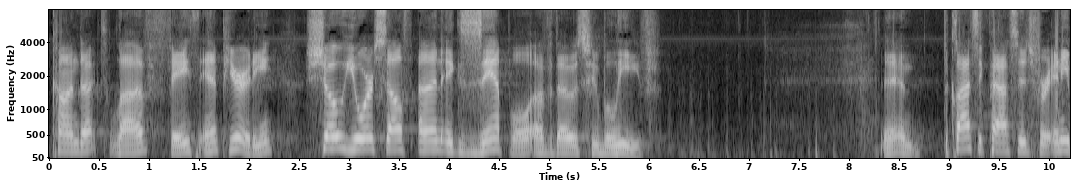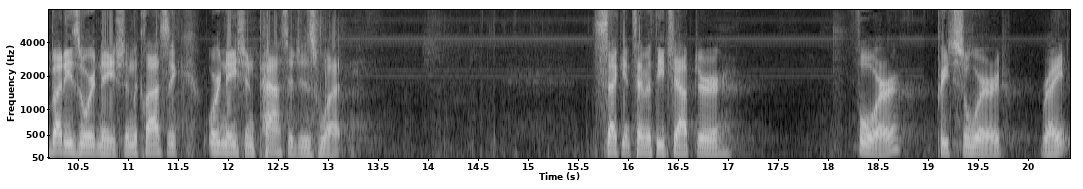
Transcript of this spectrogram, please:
conduct, love, faith, and purity, show yourself an example of those who believe. And the classic passage for anybody's ordination, the classic ordination passage is what? 2 Timothy chapter 4, preach the word, right?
